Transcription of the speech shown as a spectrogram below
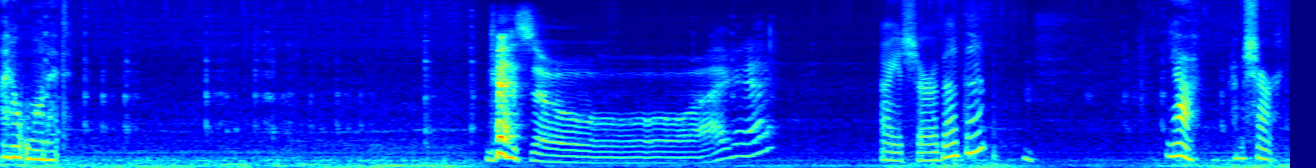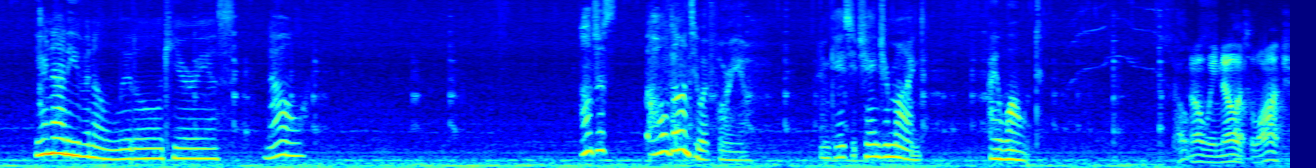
I don't want it. so I can have it. Are you sure about that? Yeah, I'm sure. You're not even a little curious. No. I'll just hold on to it for you. In case you change your mind. I won't. So, Oh, we know it's a watch.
